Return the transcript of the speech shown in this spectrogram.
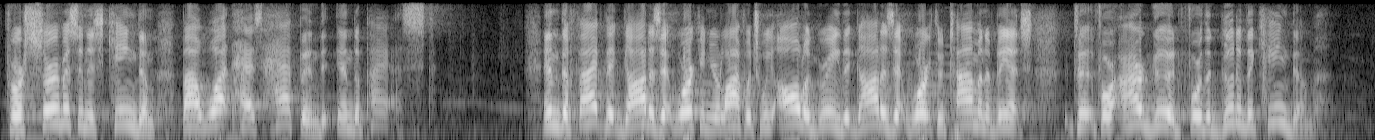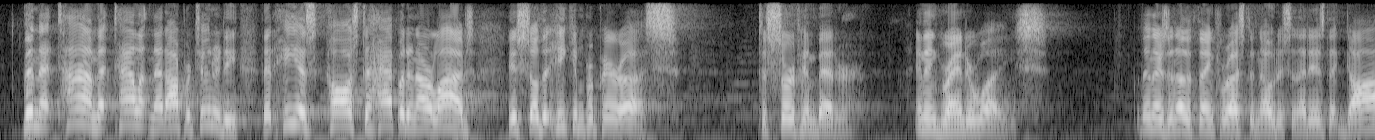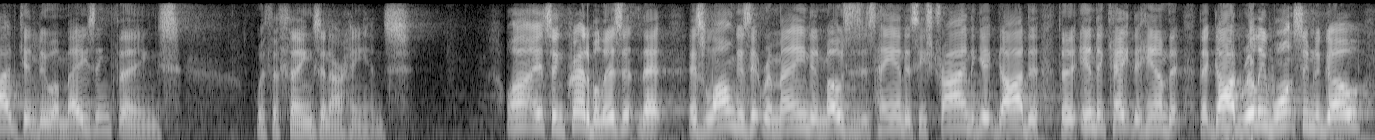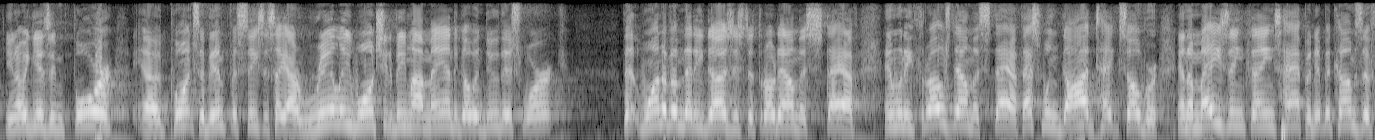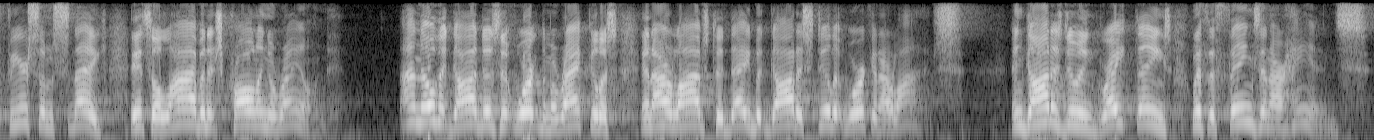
for service in His kingdom by what has happened in the past. And the fact that God is at work in your life, which we all agree that God is at work through time and events to, for our good, for the good of the kingdom, then that time, that talent, and that opportunity that He has caused to happen in our lives is so that He can prepare us to serve Him better and in grander ways. But then there's another thing for us to notice, and that is that God can do amazing things with the things in our hands. Well, it's incredible, isn't it, that as long as it remained in Moses' hand as he's trying to get God to, to indicate to him that, that God really wants him to go, you know, he gives him four uh, points of emphasis to say, I really want you to be my man to go and do this work. That one of them that he does is to throw down the staff. And when he throws down the staff, that's when God takes over and amazing things happen. It becomes a fearsome snake. It's alive and it's crawling around. I know that God doesn't work the miraculous in our lives today, but God is still at work in our lives. And God is doing great things with the things in our hands.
